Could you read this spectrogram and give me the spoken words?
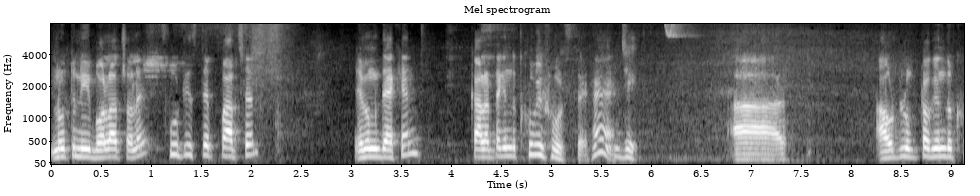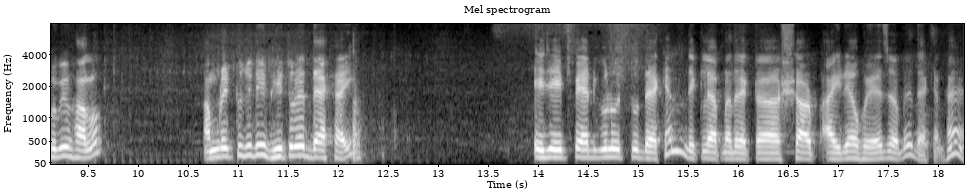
নতুনই বলা চলে। ফুট স্টেপ পাচ্ছেন। এবং দেখেন কালারটা কিন্তু খুবই ফুটছে হ্যাঁ? জি। আর আউটলুকটাও কিন্তু খুবই ভালো। আমরা একটু যদি ভিতরে দেখাই এই যে এই প্যাডগুলো একটু দেখেন দেখলে আপনাদের একটা শার্প আইডিয়া হয়ে যাবে দেখেন হ্যাঁ?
